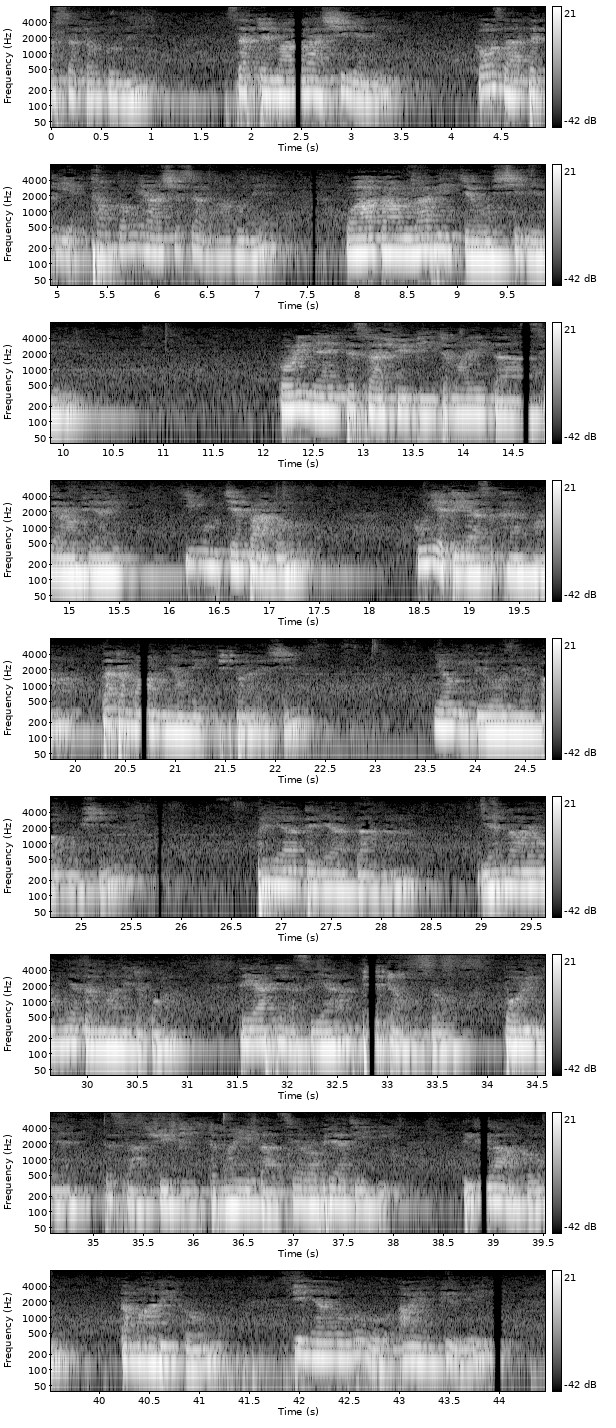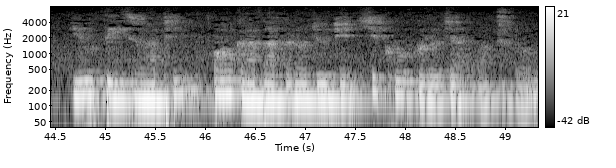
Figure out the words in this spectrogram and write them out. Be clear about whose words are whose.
Speaker 1: 2023ခုနှစ်စက်တင်ဘာလ10ရက်နေ့ကောဇာတတိယ1385ခုနှစ်ဝါကောင်လပြည့်ကျော်10ရက်နေ့ဘောရိမြိုင်တစ္ဆာရွှေပြည်ဓမ္မရိပ်သာဆရာတော်ဘုရားကြီးကြီးမှုကျင်းပတော်ကိုယ့်ရဲ့တရားစခန်းမှာတတ္တမမြောင်နေ့ဖြစ်ပါတယ်ရှင်။ယောဂီသူတော်စင်ပေါင်းလို့ရှင်။ဘုရားတရားတာက ယန္နာတော်မြတ်တော်မနဲ့တကွာတရားပြဆရာဖြစ်တော်မူသောပေါ်ရိမြတ်တစ္ဆာရှိပြီးဓမ္မရိပ်သာဆရာတော်ဘုရားကြီးဤတိလကုံတမာရိကုံပညာကုံတို့ကိုအာရုံပြု၍ယူသည်ဆိုတာဖြင့်ဩဃာတကရောကျူဖြင့်ရှ िख ုကရောကြပါတော်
